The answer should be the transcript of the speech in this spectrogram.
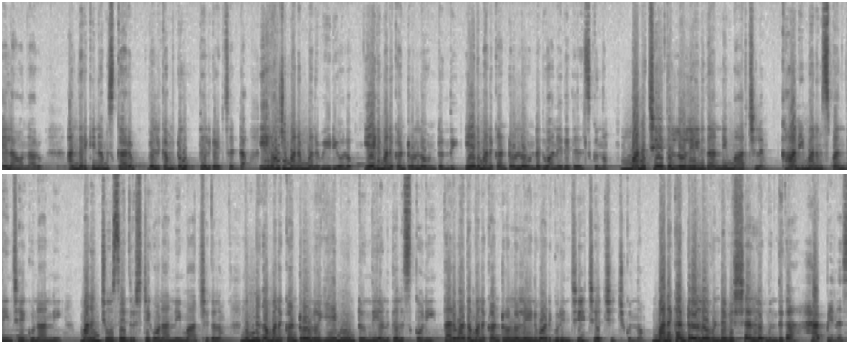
ఎలా ఉన్నారు? అందరికీ నమస్కారం. వెల్కమ్ టు తెలుగైట్ అడ్డా ఈ రోజు మనం మన వీడియోలో ఏది మన కంట్రోల్లో ఉంటుంది ఏది మన కంట్రోల్లో ఉండదు అనేది తెలుసుకుందాం. మన చేతుల్లో లేని దాన్ని మార్చలేం. కానీ మనం స్పందించే గుణాన్ని మనం చూసే దృష్టికోణాన్ని మార్చగలం. ముందుగా మన కంట్రోల్లో ఏమి ఉంటుంది అని తెలుసుకొని తర్వాత మన కంట్రోల్లో లేని వాటి గురించి చర్చించుకుందాం. మన కంట్రోల్లో ఉండే విషయాల్లో ముందుగా హ్యాపీనెస్.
